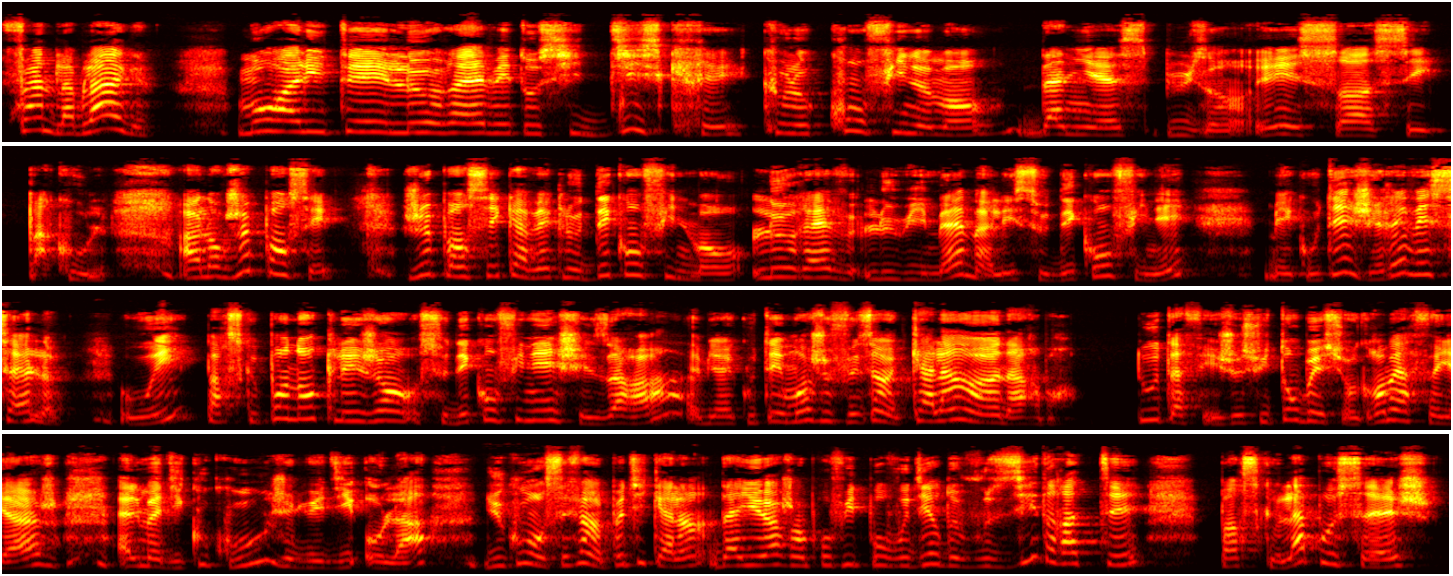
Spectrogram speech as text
Fin de la blague Moralité, le rêve est aussi discret que le confinement d'Agnès Buzyn. Et ça, c'est pas cool. Alors je pensais, je pensais qu'avec le déconfinement, le rêve lui-même allait se déconfiner. Mais écoutez, j'ai rêvé seul. Oui, parce que pendant que les gens se déconfinaient chez Zara, eh bien écoutez, moi je faisais un câlin à un arbre. Tout à fait. Je suis tombée sur grand-mère Feuillage. Elle m'a dit coucou. Je lui ai dit hola. Du coup, on s'est fait un petit câlin. D'ailleurs, j'en profite pour vous dire de vous hydrater parce que la peau sèche,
